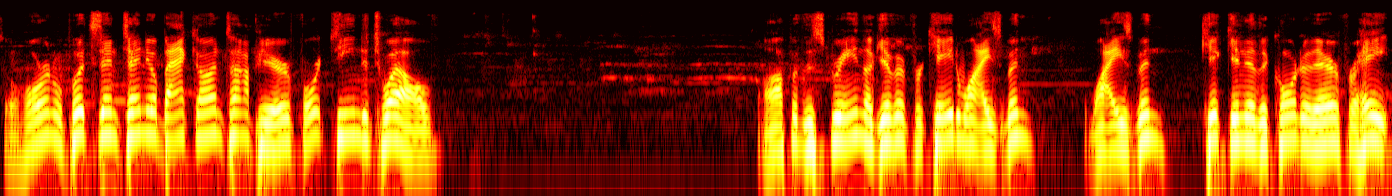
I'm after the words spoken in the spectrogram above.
So Horn will put Centennial back on top here, 14 to 12. Off of the screen, they'll give it for Cade Wiseman. Wiseman kick into the corner there for Haight.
